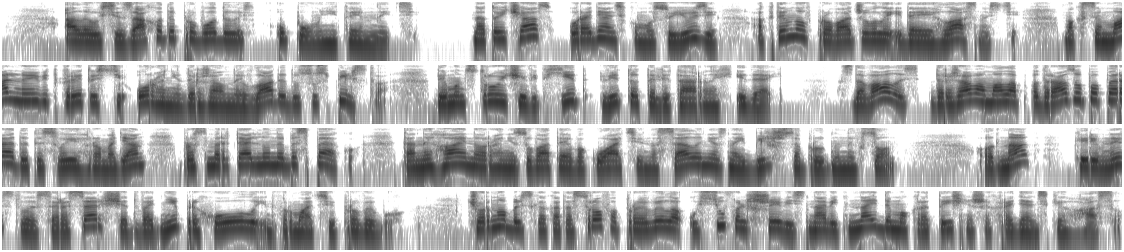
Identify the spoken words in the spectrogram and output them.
Але усі заходи проводились у повній таємниці. На той час у Радянському Союзі активно впроваджували ідеї гласності, максимальної відкритості органів державної влади до суспільства, демонструючи відхід від тоталітарних ідей. Здавалось, держава мала б одразу попередити своїх громадян про смертельну небезпеку та негайно організувати евакуацію населення з найбільш забруднених зон. Однак керівництво СРСР ще два дні приховувало інформацію про вибух. Чорнобильська катастрофа проявила усю фальшивість навіть найдемократичніших радянських гасел.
